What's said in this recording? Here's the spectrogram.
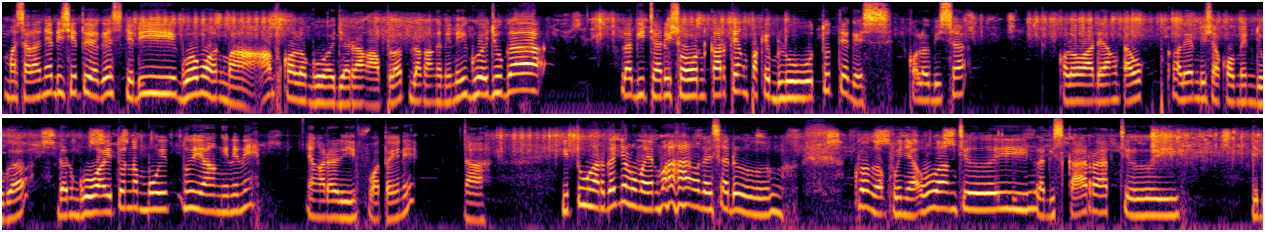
masalahnya di situ ya guys. Jadi gue mohon maaf kalau gue jarang upload belakangan ini. Gue juga lagi cari sound card yang pakai Bluetooth ya guys. Kalau bisa kalau ada yang tahu kalian bisa komen juga dan gua itu nemu itu yang ini nih yang ada di foto ini nah itu harganya lumayan mahal guys aduh gua nggak punya uang cuy lagi sekarat cuy jadi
